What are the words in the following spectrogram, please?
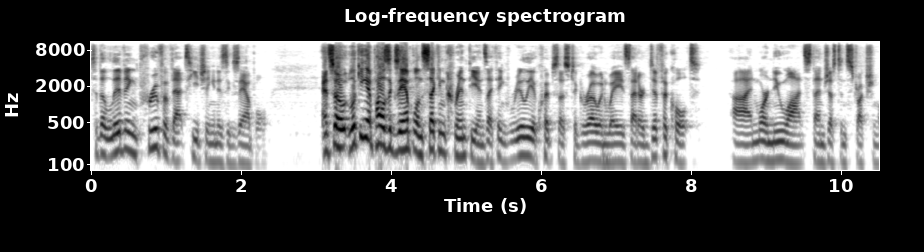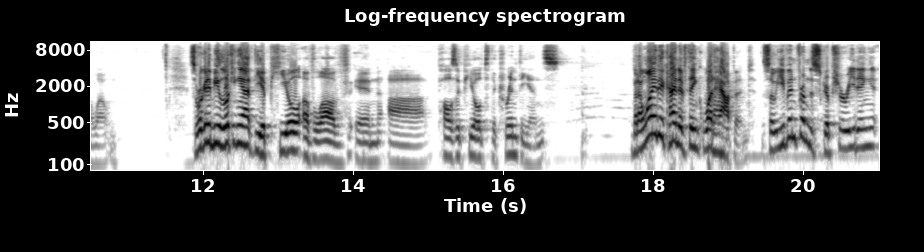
to the living proof of that teaching in his example. And so looking at Paul's example in 2 Corinthians, I think really equips us to grow in ways that are difficult uh, and more nuanced than just instruction alone. So we're going to be looking at the appeal of love in uh, Paul's appeal to the Corinthians. But I wanted to kind of think what happened. So even from the scripture reading,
